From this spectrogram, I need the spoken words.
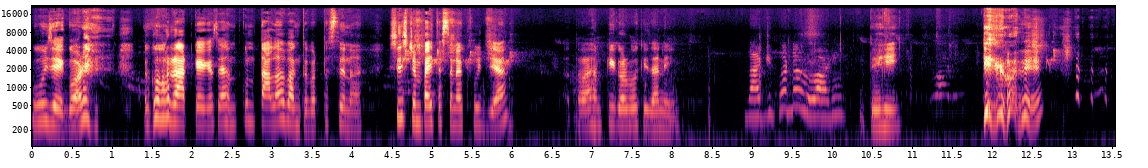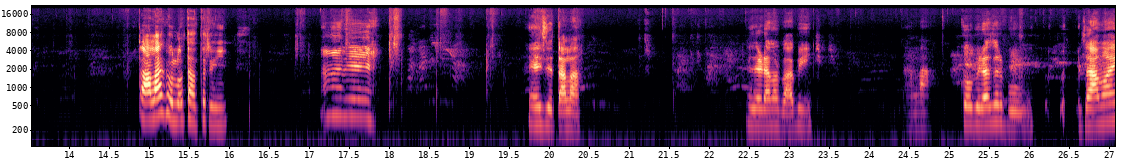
ওই যে ঘরে ঘর আটকে গেছে এখন কোন তালাও ভাঙতে পারতেছে না সিস্টেম পাইতেছে না খুঁজা তো এখন কি করব কি জানি। দেখি। কি করে? তালা হলো তাড়াতাড়ি। আরে। এই যে তালা। এই যে আমার ভাবি। কবিরাজের বউ। জামাই,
